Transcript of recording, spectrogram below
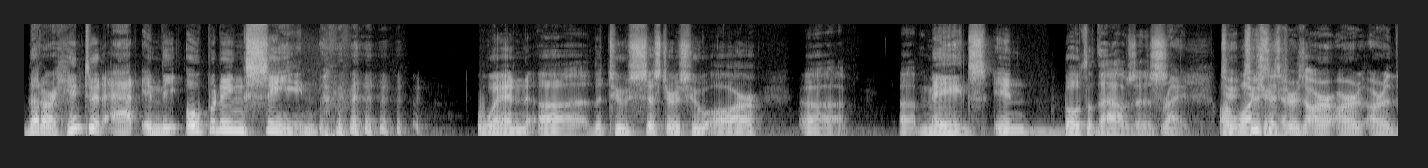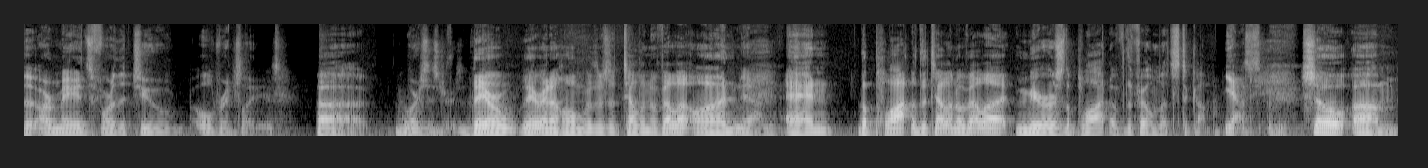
that are hinted at in the opening scene when uh, the two sisters who are uh, uh, maids in both of the houses Right. are Two, watching two it. sisters are, are are the are maids for the two old rich ladies Uh, who are sisters. they're they're in a home where there's a telenovela on, Yeah. and the plot of the telenovela mirrors the plot of the film that's to come. Yes. So, um,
